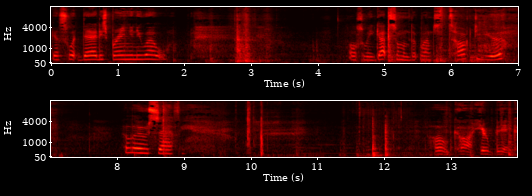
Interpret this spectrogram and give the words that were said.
Guess what Daddy's bringing you out? Also, we got someone that wants to talk to you. Hello, Safi. Oh god, you're big.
